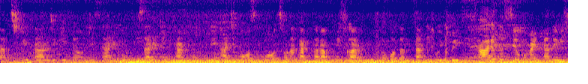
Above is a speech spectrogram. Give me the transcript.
ਸਤਿ ਸ਼੍ਰੀ ਅਕਾਲ ਜੀ, ਕਿੱਦਾਂ ਹੋ ਜੀ? ਸਾਰੇ ਹੋਪ ਸਾਰੇ ਠੀਕ ਠਾਕ ਹੋਣਗੇ। ਅੱਜ ਮੌਸਮ ਬਹੁਤ ਸੋਹਣਾ ਕਰਤਾ ਰੱਬ ਨੇ ਗਰਮੀ ਬਹੁਤ ਅੰਤਾਂ ਦੀ ਹੋਈ ਪਈ ਸੀ। ਸਾਰੇ ਦੱਸਿਓ ਕਮੈਂਟਾਂ ਦੇ ਵਿੱਚ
